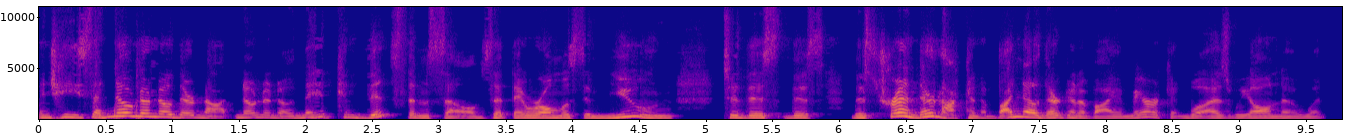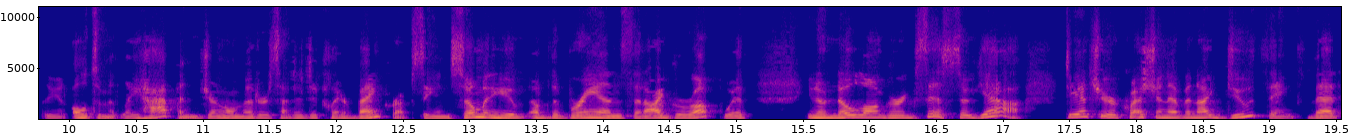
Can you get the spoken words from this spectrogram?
and he said no no no they're not. No no no. And they had convinced themselves that they were almost immune to this this this trend. They're not going to buy no they're going to buy american. Well as we all know what ultimately happened general motors had to declare bankruptcy and so many of, of the brands that i grew up with you know no longer exist. So yeah to answer your question evan i do think that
